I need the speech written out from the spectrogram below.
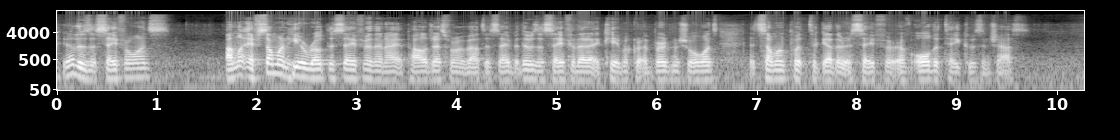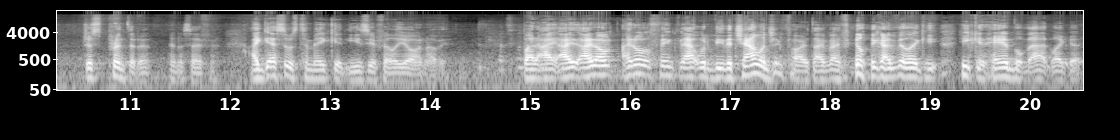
You know, there's a sefer once. If someone here wrote the sefer, then I apologize for what I'm about to say. But there was a sefer that I came across at Bergman Shul once that someone put together a sefer of all the tekus in Shas. Just printed it in a sefer. I guess it was to make it easier for Eliyahu Navi. But I, I, I, don't I don't think that would be the challenging part. I, I feel like I feel like he, he can handle that. Like, a,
